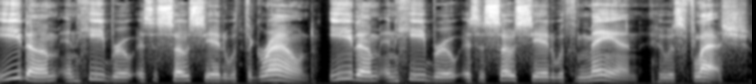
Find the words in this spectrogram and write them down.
Edom in Hebrew is associated with the ground. Edom in Hebrew is associated with man, who is flesh.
